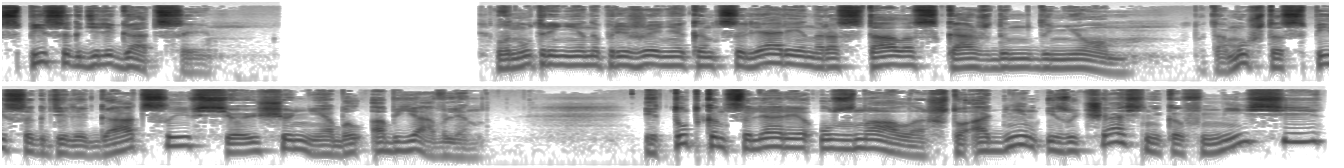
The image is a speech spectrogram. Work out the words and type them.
Список делегации. Внутреннее напряжение канцелярии нарастало с каждым днем, потому что список делегации все еще не был объявлен. И тут канцелярия узнала, что одним из участников миссии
